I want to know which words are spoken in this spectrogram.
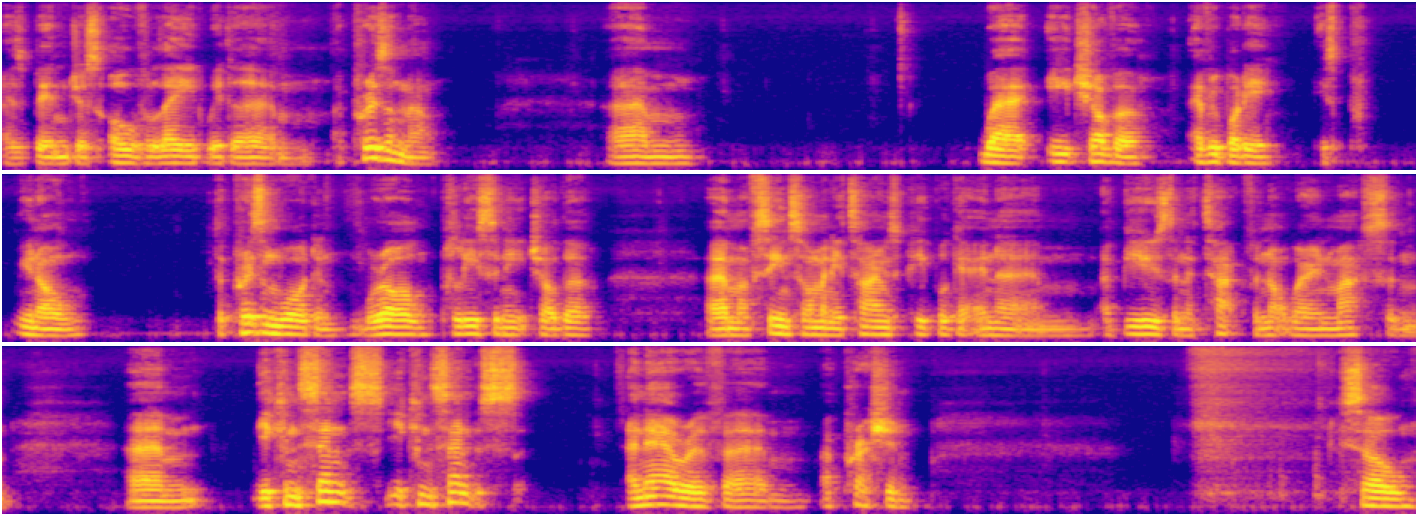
has been just overlaid with um, a prison now. Um, where each other, everybody is, you know, the prison warden, we're all policing each other. Um, I've seen so many times people getting um, abused and attacked for not wearing masks and um, you can sense, you can sense an air of um, oppression. So,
